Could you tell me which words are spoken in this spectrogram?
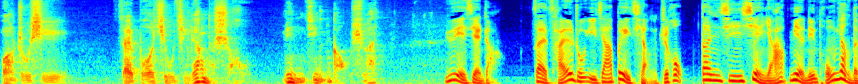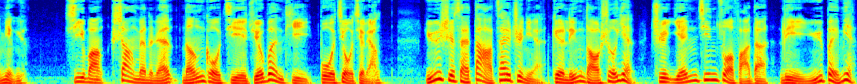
王主席在拨救济粮的时候，命尽高悬。岳县长在财主一家被抢之后，担心县衙面临同样的命运，希望上面的人能够解决问题，拨救济粮。于是，在大灾之年，给领导设宴，吃严金做法的鲤鱼背面。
